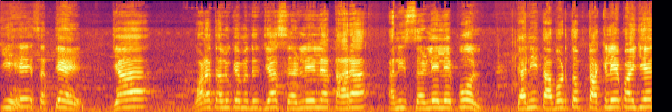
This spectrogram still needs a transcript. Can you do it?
की हे सत्य आहे. ज्या वाडा तालुक्यामध्ये ज्या सडलेल्या तारा आणि सडलेले पोल त्यांनी ताबडतोब टाकले पाहिजेत.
